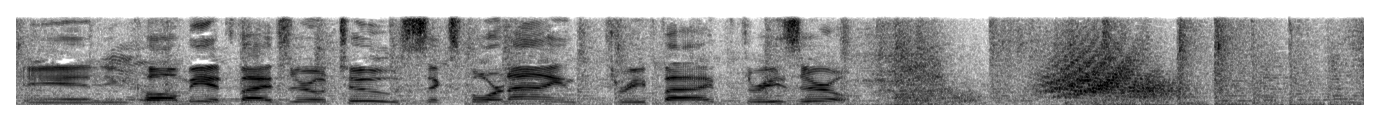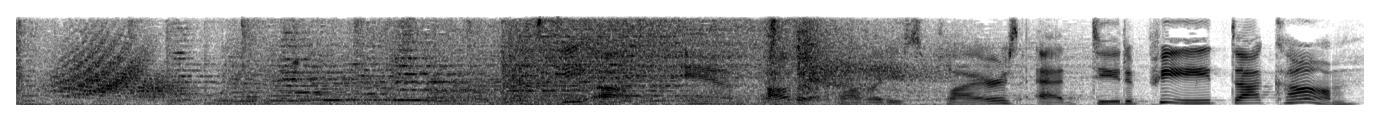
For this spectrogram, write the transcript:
And you can call me at 502 649 3530. See us and other quality suppliers at d2p.com.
